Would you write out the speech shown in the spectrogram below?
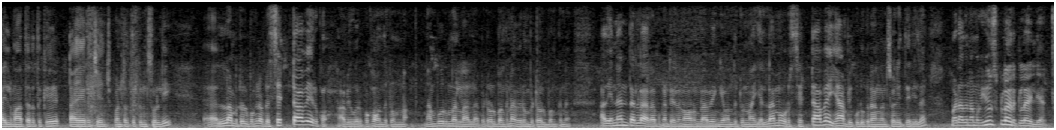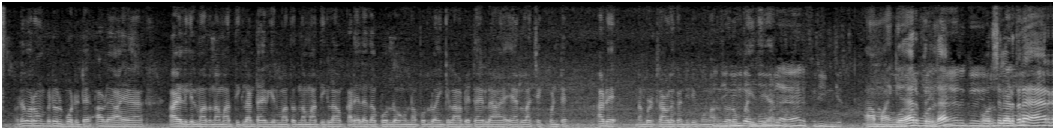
ஆயில் மாற்றுறதுக்கு டயர் சேஞ்ச் பண்ணுறதுக்குன்னு சொல்லி எல்லாம் பெட்ரோல் பங்க்கில் அப்படியே செட்டாகவே இருக்கும். அப்படி ஒரு பக்கம் வந்துட்டோம்னா. நம்ம ஊர் மாதிரிலாம் இல்லை. பெட்ரோல் பங்க்னா வெறும் பெட்ரோல் பங்க்னு அது என்னன்னு தெரியல. அரபு கண்ட்ரியில் நார்மலாகவே இங்கே வந்துட்டோம்னா எல்லாமே ஒரு செட்டாகவே ஏன் அப்படி கொடுக்குறாங்கன்னு சொல்லி தெரியல. பட் அது நமக்கு யூஸ்ஃபுல்லாக இருக்குல்ல இல்லையா? அப்படியே வரோம் பெட்ரோல் போட்டுட்டு அப்படியே ஆயில் கீழ் மாற்றினா மாற்றிக்கலாம் டயர் கீர் மாற்றினா மாற்றிக்கலாம் கடையில் ஏதாவது பொருள் வாங்கணும்னா பொருள் வாங்கிக்கலாம். அப்படியே டயரில் ஏர்லாம் செக் பண்ணிட்டு அப்படியே நம்ம ட்ராவலை கண்டினியூ பண்ணலாம் ஸோ ரொம்ப ஈஸியாக இருக்கும். ஏர் ஆமாம் இங்கே ஏர் ஃப்ரீயில் ஒரு சில இடத்துல ஏர்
